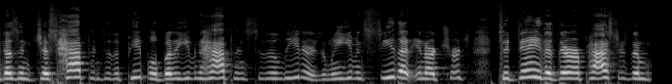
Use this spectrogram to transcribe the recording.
doesn't just happen to the people, but it even happens to the leaders. And we even see that in our church today that there are pastors and,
